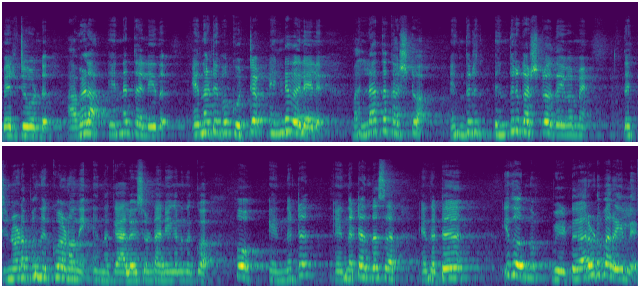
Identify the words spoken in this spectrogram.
ബെൽറ്റ് കൊണ്ട്. അവളാ എന്നെ തല്ലിയത്. എന്നിട്ട് ഇപ്പൊ കുറ്റം എന്റെ തലയിൽ വല്ലാത്ത കഷ്ടമാ എന്തൊരു എന്തൊരു കഷ്ടമാണ് ദൈവമേ. തെറ്റിനോടൊപ്പം നിൽക്കുവാണോ നീ? എന്നൊക്കെ ആലോചിച്ചുകൊണ്ട് അനി ഇങ്ങനെ നിൽക്കുക ഓ എന്നിട്ട് എന്നിട്ട് എന്താ സാർ? എന്നിട്ട് ഇതൊന്നും വീട്ടുകാരോട് പറയില്ലേ?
